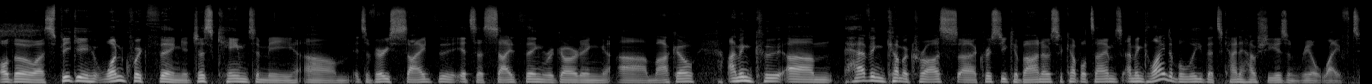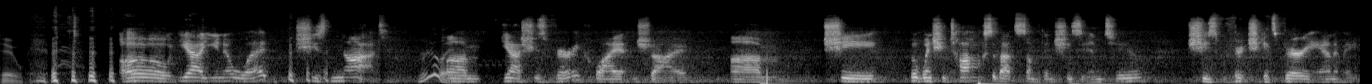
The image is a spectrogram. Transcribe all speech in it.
Although uh, speaking, one quick thing, it just came to me. Um, it's a very side. Th- it's a side thing regarding uh, Mako. I'm in, um, having come across uh, Christy Cabanos a couple times. I'm inclined to believe that's kind of how she is in real life too. Oh yeah, you know what? She's not. really? Um, yeah, she's very quiet and shy. Um, she, but when she talks about something she's into, she's she gets very animated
